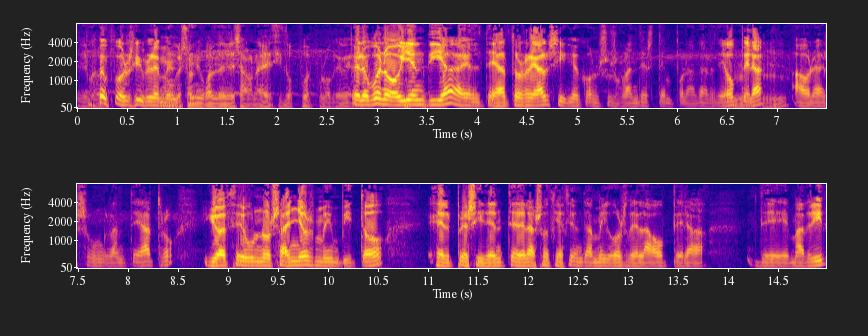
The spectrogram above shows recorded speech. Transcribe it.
¿no? Posiblemente. Porque son igual de desagradecidos, pues, por lo que veo. Pero bueno, hoy en día el Teatro Real sigue con sus grandes temporadas de ópera, ahora es un gran teatro. Yo hace unos años me invitó el presidente de la Asociación de Amigos de la Ópera de Madrid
